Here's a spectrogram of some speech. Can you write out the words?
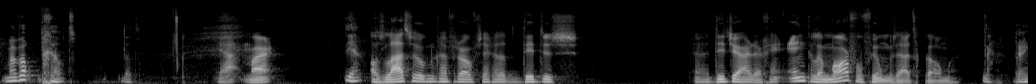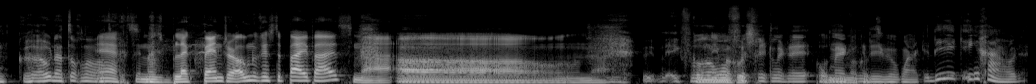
maar wel geld. Ja, maar Ja. als laatste wil ik nog even erover zeggen dat dit dus... eh, dit jaar er geen enkele Marvel-film is uitgekomen. Nou, brengt corona toch nog wat Echt. goed. En dan is Black Panther ook nog eens de pijp uit. Nou, Oh. oh, nou. Ik voel allemaal verschrikkelijke Kon opmerkingen die ik wil maken. Die ik ingehouden.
